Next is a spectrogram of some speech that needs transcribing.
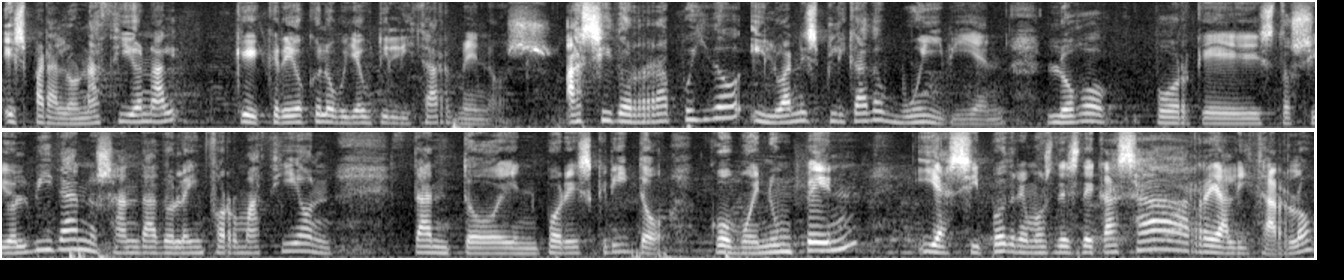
es para lo nacional que creo que lo voy a utilizar menos. Ha sido rápido y lo han explicado muy bien. Luego, porque esto se olvida, nos han dado la información tanto en, por escrito como en un pen y así podremos desde casa realizarlo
